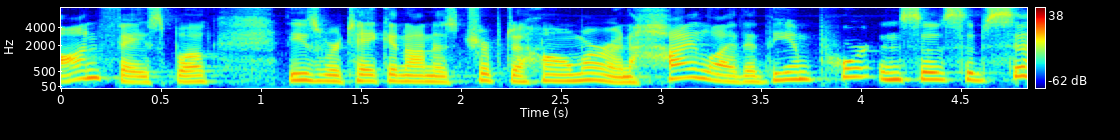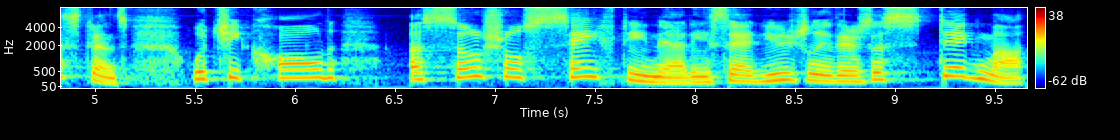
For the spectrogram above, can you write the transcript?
on Facebook. These were taken on his trip to Homer and highlighted the importance of subsistence, which he called a social safety net. He said usually there's a stigma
